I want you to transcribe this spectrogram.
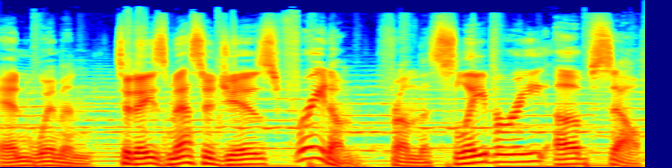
and women. Today's message is freedom from the slavery of self.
